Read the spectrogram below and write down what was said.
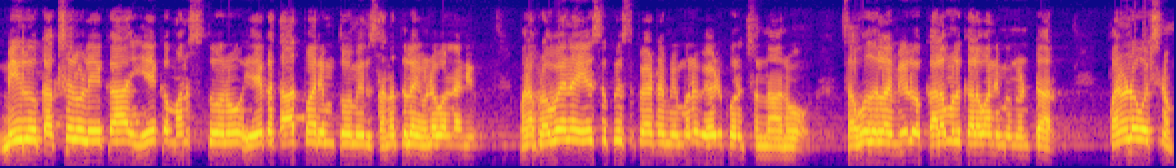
మీలో కక్షలు లేక ఏక మనసుతోనూ ఏక తాత్పర్యంతో మీరు సన్నద్ధులై ఉండవలనని మన ప్రభు అయిన యేసుక్రీస్తు పేట మిమ్మల్ని వేడుకొనుచున్నాను. సహోదరుల మీలో కలములు కలవని మిమ్మల్ని ఉంటారు. పన్నెండవ వచనం.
